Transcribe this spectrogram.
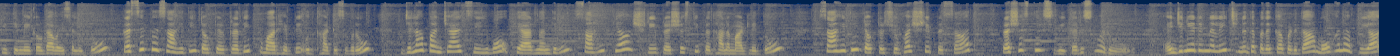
ಟಿ ತಿಮ್ಮೇಗೌಡ ವಹಿಸಲಿದ್ದು, ಪ್ರಸಿದ್ಧ ಸಾಹಿತಿ ಡಾಕ್ಟರ್ ಪ್ರದೀಪ್ ಕುಮಾರ್ ಹೆಬ್ರಿ ಉದ್ಘಾಟಿಸುವರು. ಜಿಲ್ಲಾ ಪಂಚಾಯತ್ ಸಿಇಒ ಕೆಆರ್ ನಂದಿನಿ ಸಾಹಿತ್ಯ ಶ್ರೀ ಪ್ರಶಸ್ತಿ ಪ್ರದಾನ ಮಾಡಲಿದ್ದು, ಸಾಹಿತಿ ಡಾಕ್ಟರ್ ಶುಭಶ್ರೀ ಪ್ರಸಾದ್ ಪ್ರಶಸ್ತಿ ಸ್ವೀಕರಿಸುವರು. ಎಂಜಿನಿಯರಿಂಗ್ನಲ್ಲಿ ಚಿನ್ನದ ಪದಕ ಪಡೆದ ಮೋಹನ ಪ್ರಿಯಾ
